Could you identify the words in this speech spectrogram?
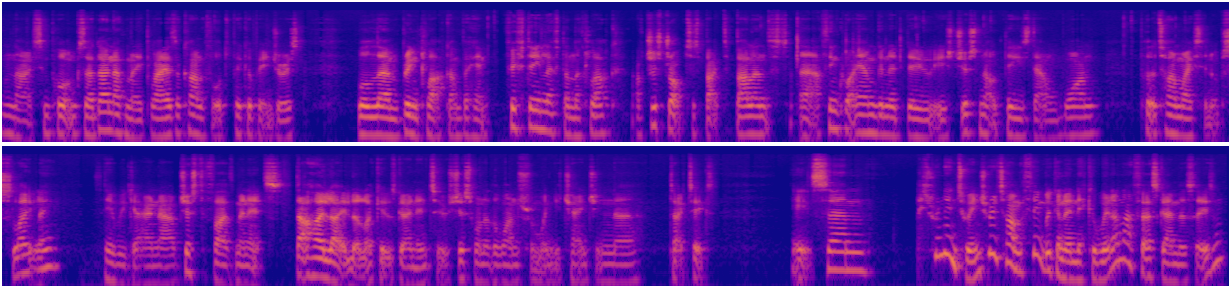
no, it's important because I don't have many players. I can't afford to pick up injuries. We'll um, bring Clark on for him. 15 left on the clock. I've just dropped us back to balanced. Uh, I think what I am going to do is just knock these down one, put the time wasting up slightly, here we go now, just to five minutes. That highlight looked like it was going into. It's just one of the ones from when you're changing uh, tactics. It's um, it's run into injury time. I think we're going to nick a win on our first game of the season.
